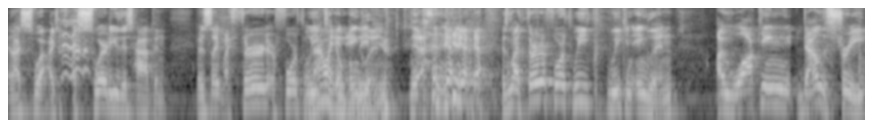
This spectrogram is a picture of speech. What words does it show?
and I swear, I, I swear to you, this happened. It was like my third or fourth week now I don't in believe England. Yeah, yeah, yeah, yeah. It was my third or fourth week week in England. I'm walking down the street.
